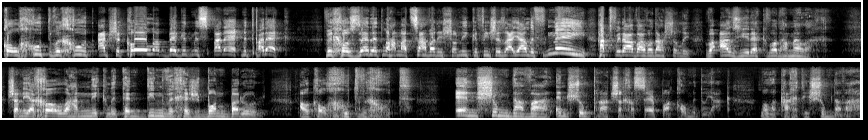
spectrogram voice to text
כל חוט וחוט עד שכל הבגד מספרק, מתפרק וחוזרת למצב הראשוני כפי שזה היה לפני התפירה והעבודה שלי. ואז יראה כבוד המלך שאני יכול להעניק, ליתן דין וחשבון ברור על כל חוט וחוט. אין שום דבר, אין שום פרט שחסר פה, הכל מדויק. לא לקחתי שום דבר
